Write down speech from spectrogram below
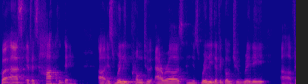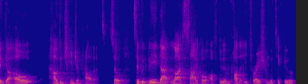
Whereas if it's hard coding, uh, it's really prone to errors and it's really difficult to really uh, figure out how to change a product. So typically that life cycle of doing product iteration would take you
